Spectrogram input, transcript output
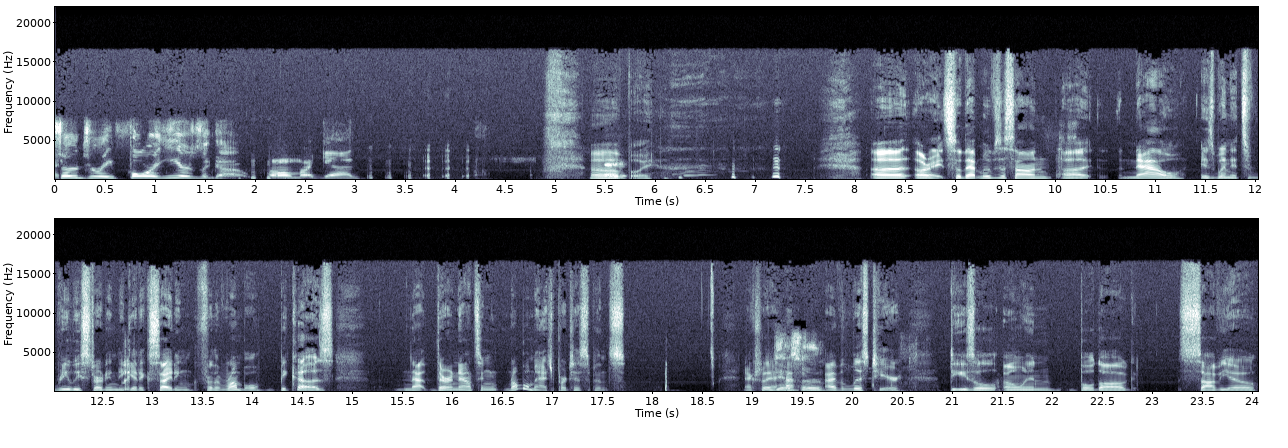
surgery four years ago. Oh my God. Oh Hey. boy. Uh, all right, so that moves us on. Uh, now is when it's really starting to get exciting for the Rumble because now they're announcing Rumble match participants. Actually, I, Yes, have, sir. I have a list here: Diesel, Owen, Bulldog, Savio,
